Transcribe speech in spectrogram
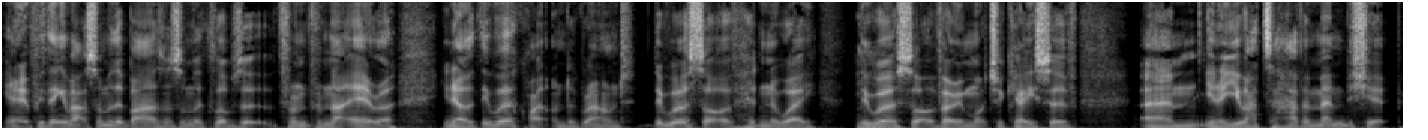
you know, if we think about some of the bars and some of the clubs that, from from that era, you know, they were quite underground. They were sort of hidden away. They Mm. were sort of very much a case of, um, you know, you had to have a membership.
